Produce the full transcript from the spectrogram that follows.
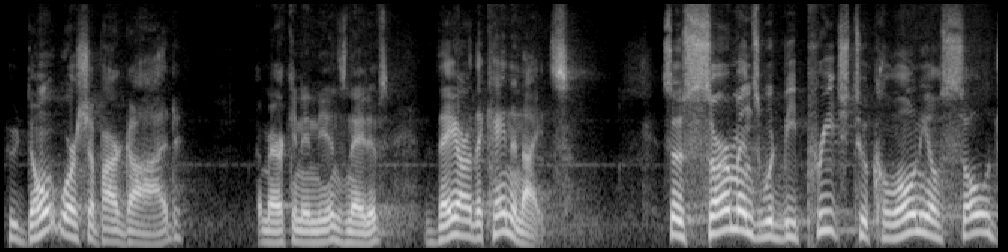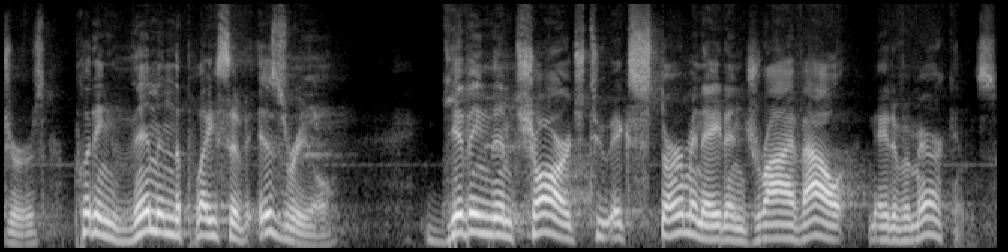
who don't worship our God, American Indians, natives, they are the Canaanites. So sermons would be preached to colonial soldiers putting them in the place of Israel, giving them charge to exterminate and drive out Native Americans.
